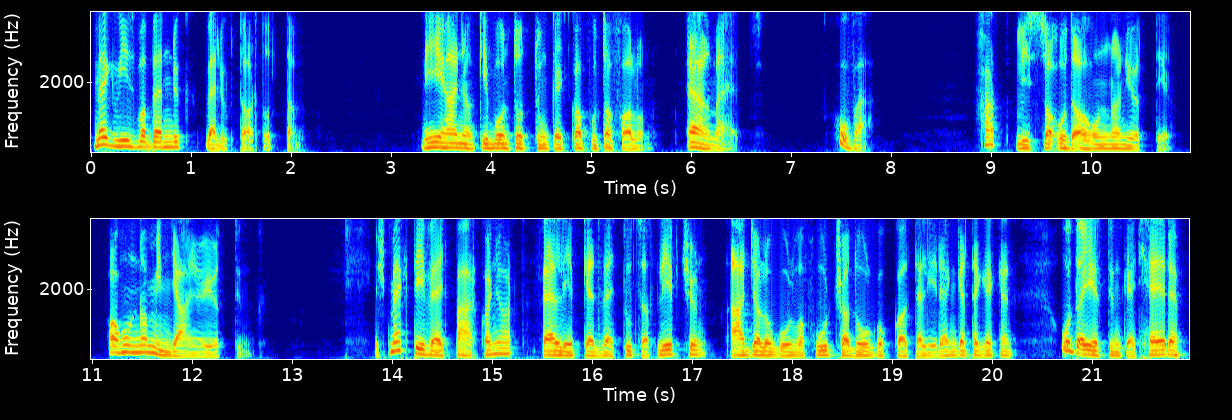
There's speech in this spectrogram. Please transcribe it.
megvízba bennük, velük tartottam. Néhányan kibontottunk egy kaput a falon. Elmehetsz. Hová? Hát vissza oda, ahonnan jöttél. Ahonnan mindjárt jöttünk és megtéve egy pár kanyart, fellépkedve egy tucat lépcsőn, ágyalogolva furcsa dolgokkal teli rengetegeken, odaértünk egy helyre,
